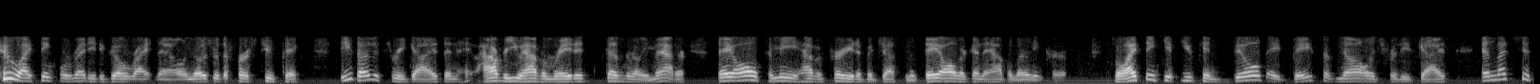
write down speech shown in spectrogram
Two, I think, we're ready to go right now, and those were the first two picks. These other three guys, and however you have them rated, doesn't really matter. They all, to me, have a period of adjustment. They all are going to have a learning curve. So I think if you can build a base of knowledge for these guys, and let's just,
